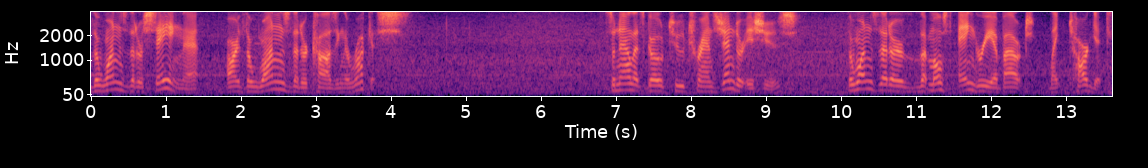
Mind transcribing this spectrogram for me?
the ones that are saying that are the ones that are causing the ruckus. So now let's go to transgender issues. The ones that are the most angry about, like, Target,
